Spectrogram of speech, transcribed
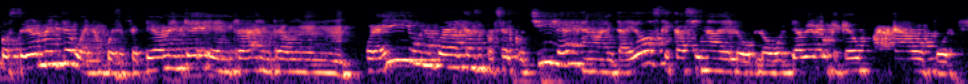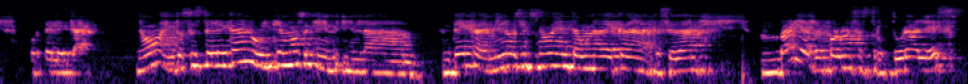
Posteriormente, bueno, pues efectivamente entra, entra un, por ahí un acuerdo de alcance parcial con Chile en 92, que casi nadie lo, lo voltea a ver porque quedó opacado por, por Telecan. ¿no? Entonces Telecan ubiquemos en, en la década de 1990, una década en la que se dan varias reformas estructurales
